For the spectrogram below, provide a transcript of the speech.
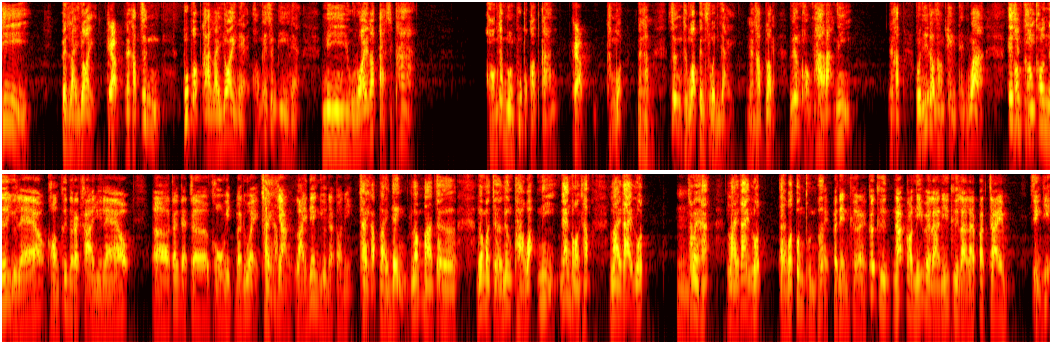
ที่เป็นรายย่อยครับนะครับซึ่ง ผู้ประกอบการรายย่อยเนี่ยของ SME เนี่ยมีอยู่ร้อยละ85 ของจำนวนผู้ประกอบการครับทั้งหมดนะครับ ซึ่งถือว่าเป็นส่วนใหญ่นะครับแล้วเรื่องของภาระหนี้นะครับวันนี้เราสังเกตเห็นว่า เขา SME เขาเขาเนื้ออยู่แล้วของขึ้นราคาอยู่แล้วเอ่อตั้งแต่เจอโควิดมาด้วยใช่ครับ ทุกอย่างหลายเด้งอยู่นะตอนนี้ ใช่ครับรายเด้งแล้วมาเจอแล้วมาเจอเรื่องภาวะหนี้แน่นอนครับรายได้ลดอืม ใช่ไหมฮะรายได้ลดแต่ว่าต้นทุนเพิ่ม ประเด็นคืออะไร ก็คือณตอนนี้เวลานี้คือหลาย ๆ ปัจจัยสิ่งที่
